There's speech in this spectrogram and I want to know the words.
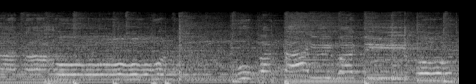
pagkakataon upang tayo'y mag-ibon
